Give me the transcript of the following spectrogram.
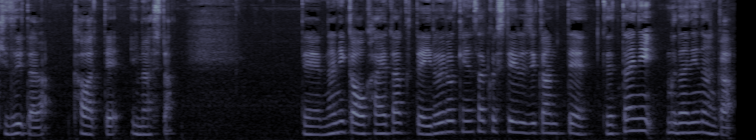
気づいたら変わっていました。で何かを変えたくていろいろ検索している時間って絶対に無駄になんか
